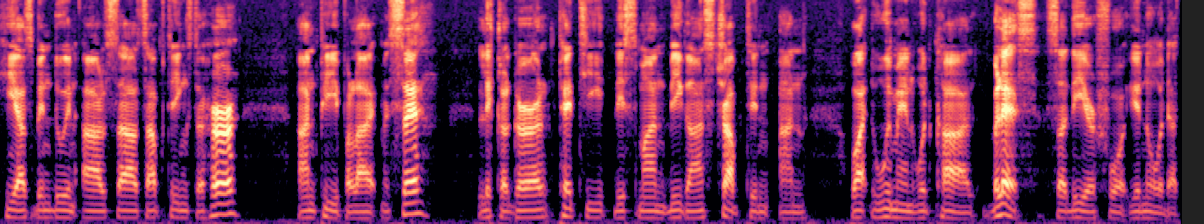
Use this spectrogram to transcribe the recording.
he has been doing all sorts of things to her and people like me say, little girl, petite, this man big and strapped in and what women would call blessed. So therefore, you know that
